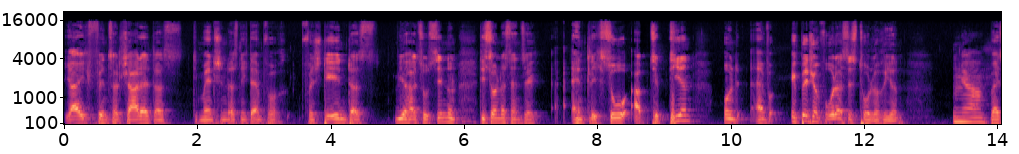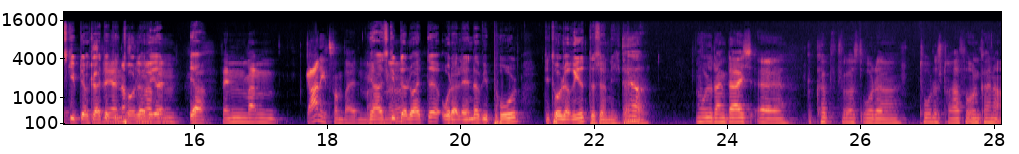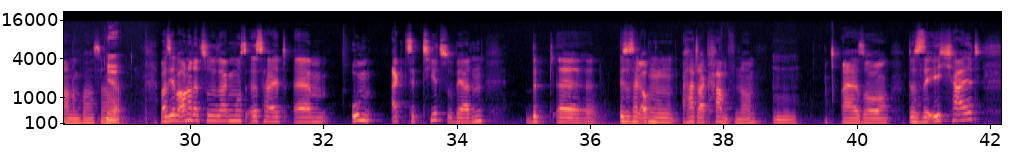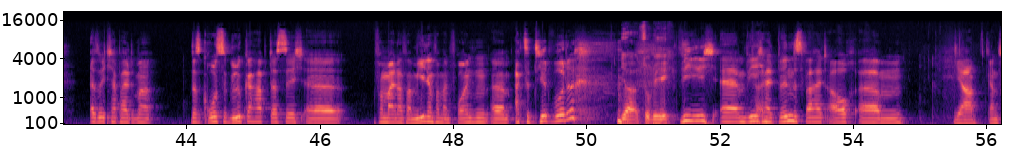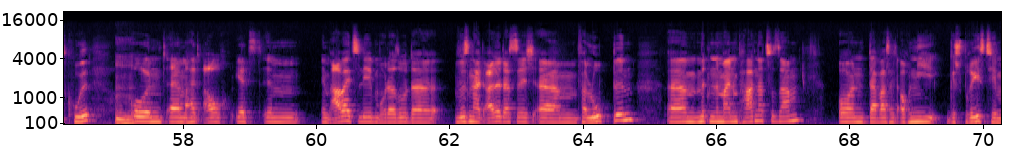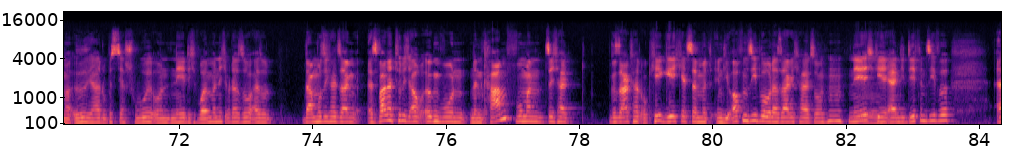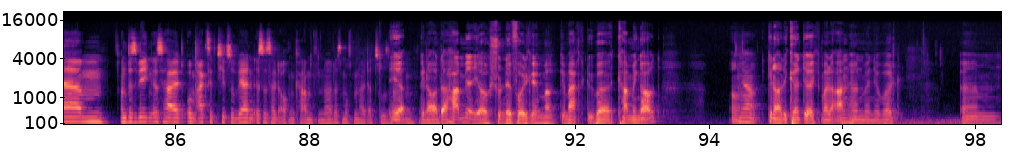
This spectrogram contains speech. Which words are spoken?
ja, ich finde es halt schade, dass die Menschen das nicht einfach verstehen, dass wir halt so sind und die sollen das dann endlich so akzeptieren und einfach, ich bin schon froh, dass sie es tolerieren. Ja. Weil es gibt ja auch Leute, die tolerieren. ja wenn man gar nichts von beiden macht. Ja, es ne? gibt ja Leute oder Länder wie Polen, die tolerieren das ja nicht einmal. Ja. Wo du dann gleich äh, geköpft wirst oder Todesstrafe und keine Ahnung was. Ja. ja. Was ich aber auch noch dazu sagen muss, ist halt, ähm, um akzeptiert zu werden, äh, ist es halt auch ein harter Kampf, ne? Mhm. Also, das sehe ich halt. Also, ich habe halt immer das große Glück gehabt, dass ich äh, von meiner Familie und von meinen Freunden ähm, akzeptiert wurde. Ja, so wie ich. wie ich, ähm, wie ich halt bin. Das war halt auch, ähm, ja, ganz cool. Mhm. Und ähm, halt auch jetzt im, im Arbeitsleben oder so, da wissen halt alle, dass ich ähm, verlobt bin ähm, mit meinem Partner zusammen. Und da war es halt auch nie Gesprächsthema, oh, ja, du bist ja schwul und nee, dich wollen wir nicht oder so. Also da muss ich halt sagen, es war natürlich auch irgendwo ein, ein Kampf, wo man sich halt gesagt hat, okay, gehe ich jetzt damit in die Offensive oder sage ich halt so, hm, nee, ich mhm. gehe eher in die Defensive. Ähm, und deswegen ist halt, um akzeptiert zu werden, ist es halt auch ein Kampf, ne? Das muss man halt dazu sagen. Ja, genau, da haben wir ja auch schon eine Folge gemacht über Coming Out. Und ja. Genau, die könnt ihr euch mal anhören, wenn ihr wollt. Ähm,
